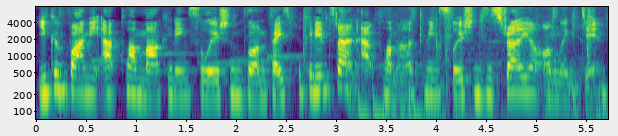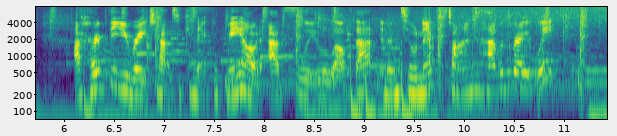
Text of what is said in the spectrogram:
You can find me at Plum Marketing Solutions on Facebook and Insta and at Plum Marketing Solutions Australia on LinkedIn. I hope that you reach out to connect with me. I would absolutely love that. And until next time, have a great week.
